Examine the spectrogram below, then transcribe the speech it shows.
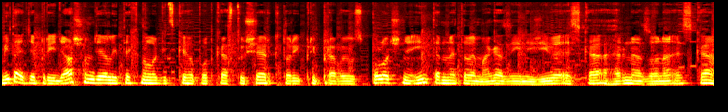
Vítajte pri ďalšom dieli technologického podcastu Share, ktorý pripravujú spoločne internetové magazíny Žive.sk a Herná zóna.sk.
